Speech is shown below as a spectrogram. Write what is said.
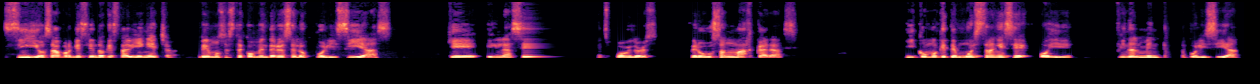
Sí, o sea, porque siento que está bien hecha. Vemos este comentario hacia los policías que en la serie, spoilers, pero usan máscaras y como que te muestran ese, oye, finalmente la policía,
